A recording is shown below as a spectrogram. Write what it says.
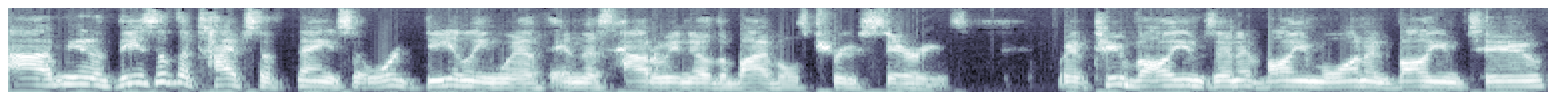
Um, you know, these are the types of things that we're dealing with in this How Do We Know the Bible's True series. We have two volumes in it, volume one and volume two,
